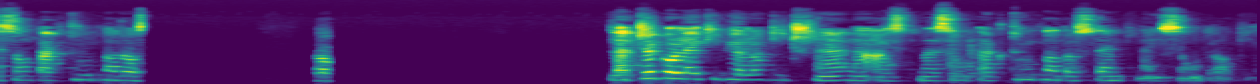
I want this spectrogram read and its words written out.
są tak trudno dostępne. Dlaczego leki biologiczne na astmę są tak trudno dostępne i są drogie?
